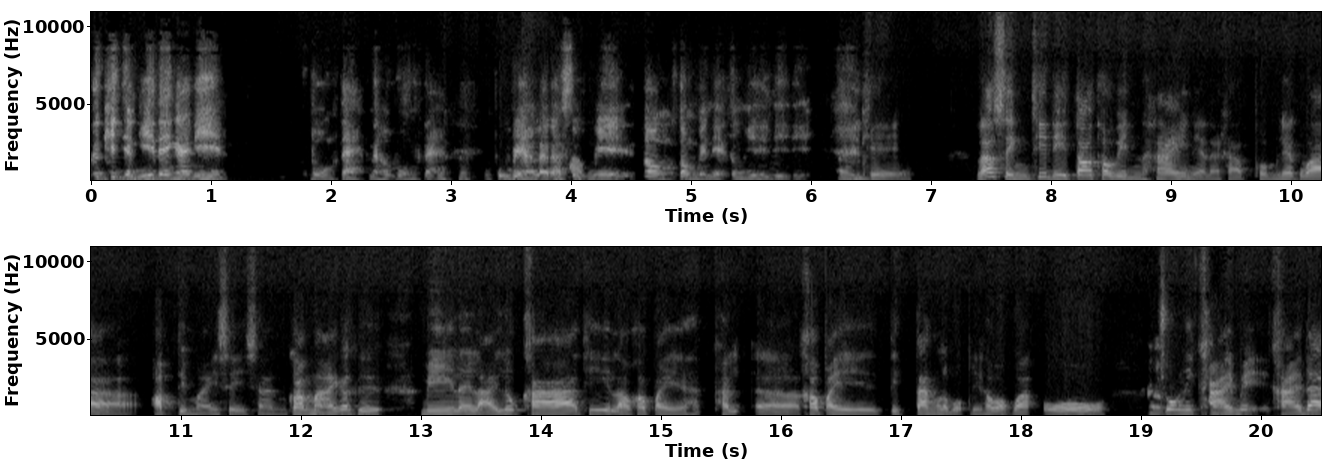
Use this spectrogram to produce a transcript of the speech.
ฮ้ยคิดอย่างนี้ได้ไงนี่ วงแตกนะครับ วงแตกผู้บริหารระดับสูงนี่ต้องต้องเป็นเนตตรงนี้ที่ดีๆโอเค แล้วสิ่งที่ Digital Twin ให้เนี่ยนะครับ ผมเรียกว่า optimization ความหมายก็คือมีหลาย ๆ ลูกค้าที่เราเข้าไปเข้าไปติดตั้งระบบนี้เขาบอกว่า โอ้ ช่วงนี้ขายไม่ขายได้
